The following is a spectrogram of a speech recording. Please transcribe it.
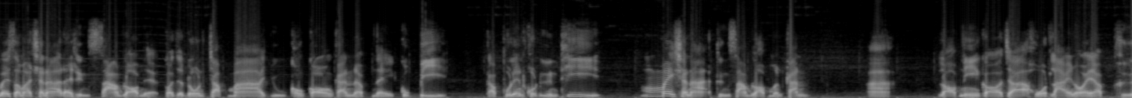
ไม่สามารถชนะได้ถึง 3 รอบเนี่ยก็จะโดนจับมาอยู่กองกองกันนะครับในกรุ๊ป B กับผู้เล่นคนอื่นที่ไม่ชนะถึง 3 รอบเหมือนกันอ่ารอบนี้ก็จะโหดร้ายหน่อยครับคือ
